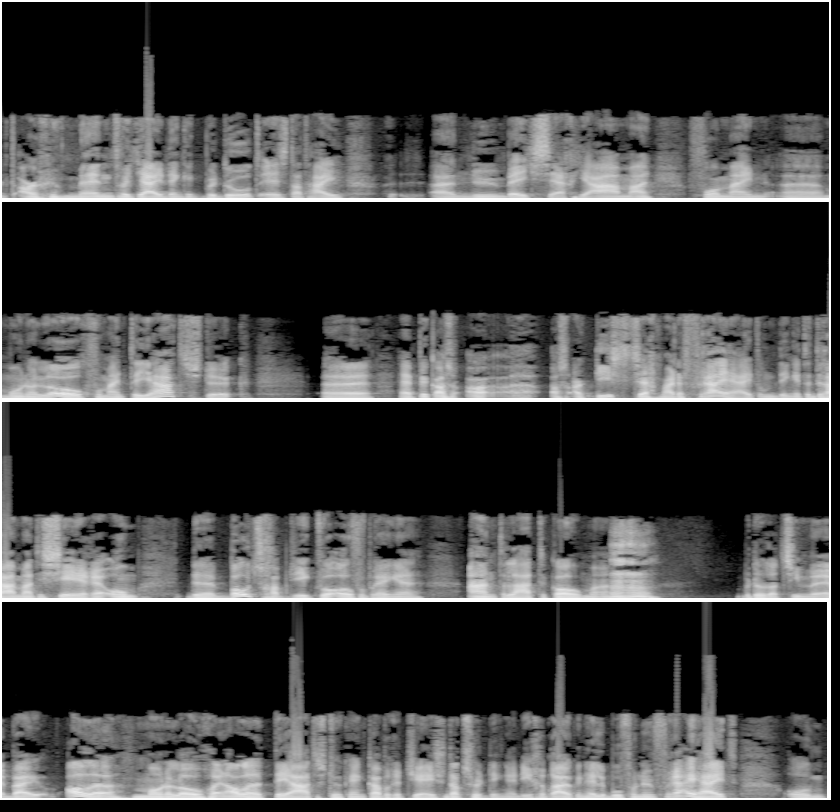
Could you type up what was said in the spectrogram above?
het argument wat jij denk ik bedoelt is dat hij eh, nu een beetje zegt, ja, maar voor mijn eh, monoloog, voor mijn theaterstuk, eh, heb ik als, als artiest zeg maar de vrijheid om dingen te dramatiseren, om de boodschap die ik wil overbrengen aan te laten komen. Mhm. Ik bedoel, dat zien we bij alle monologen en alle theaterstukken en cabaretiers en dat soort dingen. Die gebruiken een heleboel van hun vrijheid om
